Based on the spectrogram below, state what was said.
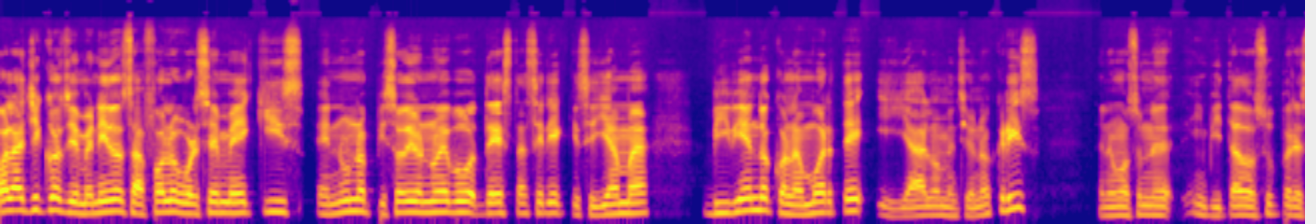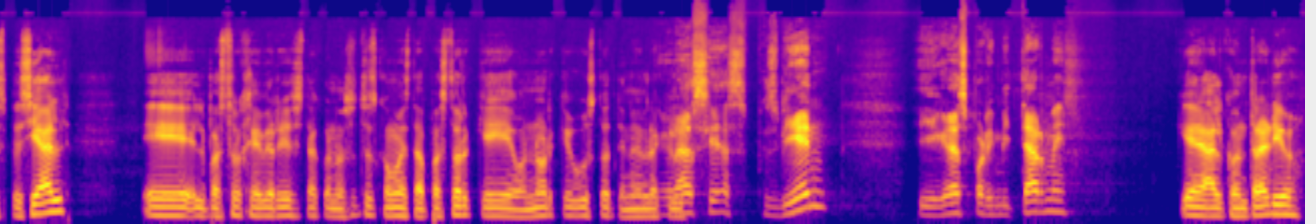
Hola chicos, bienvenidos a Followers MX en un episodio nuevo de esta serie que se llama Viviendo con la muerte y ya lo mencionó Chris. Tenemos un eh, invitado súper especial. Eh, el pastor Javier Ríos está con nosotros. ¿Cómo está, pastor? Qué honor, qué gusto tenerlo aquí. Gracias. Pues bien, y gracias por invitarme que al contrario,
